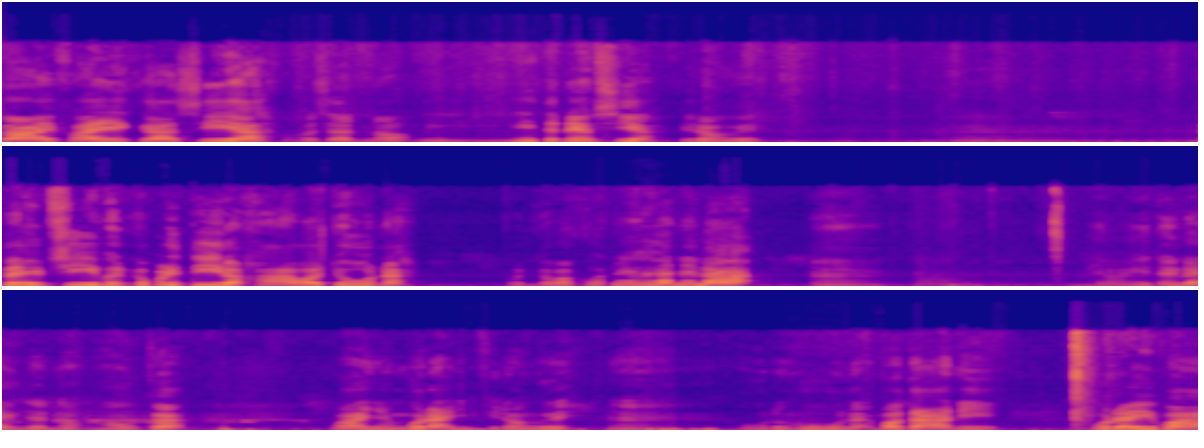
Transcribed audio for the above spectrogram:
สายไฟกาเซียว่าซั่นเนาะมีแต่แนวเสียพี่น้องเลยอ่าแต่ FC เพิ่นก็บ่ได้ตีราคาว่าโจรนะเพิ่นก็ว่ากดในเฮือนนี่ละอ่าเดี๋ยวเฮ็ดจังใดจันเนาะเฮาก็ว่าหยังบ่ได้พี่น้องเอ้ยอ่าฮู้ทั้งฮู้แหละบ่ต้านี่บ่ได้ว่า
